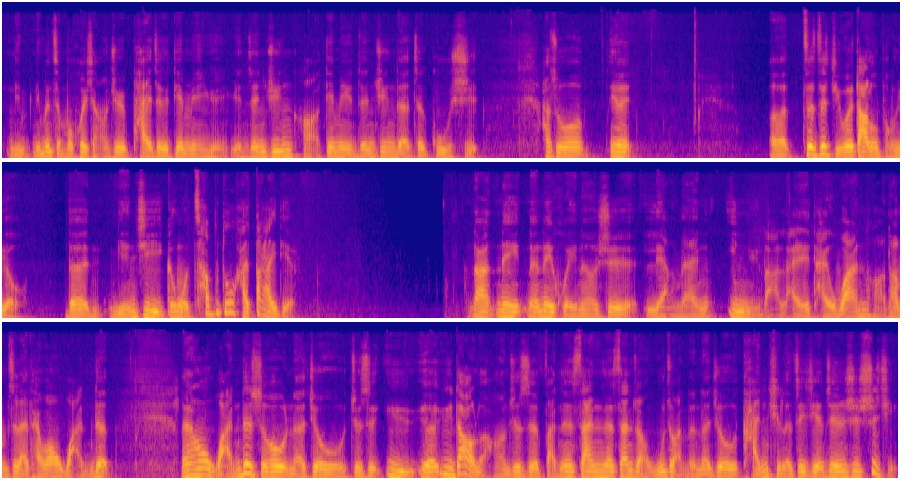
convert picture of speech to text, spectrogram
你你们怎么会想要去拍这个滇缅远远征军啊？滇缅远征军的这个故事？他说，因为呃，这这几位大陆朋友的年纪跟我差不多，还大一点。那那那那回呢是两男一女吧，来台湾哈，他们是来台湾玩的。然后玩的时候呢，就就是遇呃遇到了，好像就是反正三三转五转的呢，就谈起了这件这件事事情。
